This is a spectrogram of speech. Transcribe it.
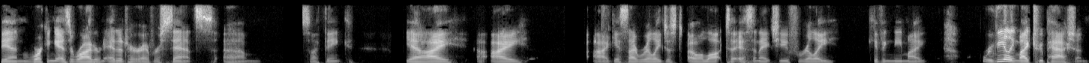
been working as a writer and editor ever since. Um, so I think, yeah, I I I guess I really just owe a lot to SNHU for really giving me my revealing my true passion.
